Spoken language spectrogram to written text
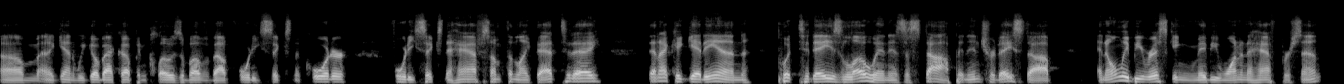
Um, and again, we go back up and close above about 46 and a quarter, 46 and a half, something like that today. Then I could get in, put today's low in as a stop, an intraday stop, and only be risking maybe one and a half percent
